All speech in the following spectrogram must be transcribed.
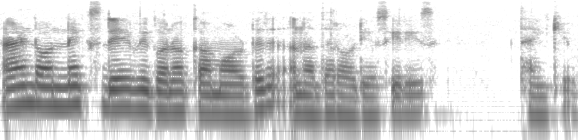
and on next day we're gonna come out with another audio series. Thank you.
